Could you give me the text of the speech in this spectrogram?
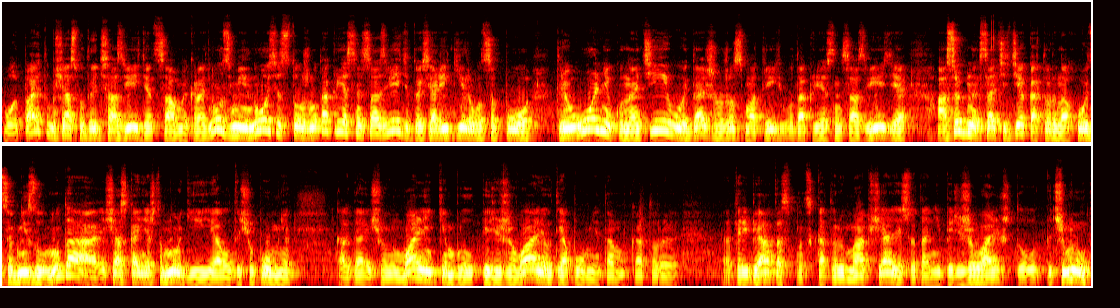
Вот, поэтому сейчас вот эти созвездия, это самые крайние. Ну, змееносец тоже, вот окрестные созвездия, то есть ориентироваться по треугольнику, найти его и дальше уже смотреть вот окрестные созвездия. Особенно, кстати, те, которые находятся внизу. Ну да, сейчас, конечно, многие, я вот еще помню, когда еще маленьким был, переживали, вот я помню там, которые от ребята, с, которыми мы общались, вот они переживали, что вот почему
